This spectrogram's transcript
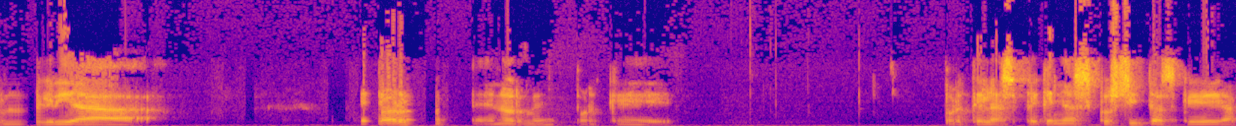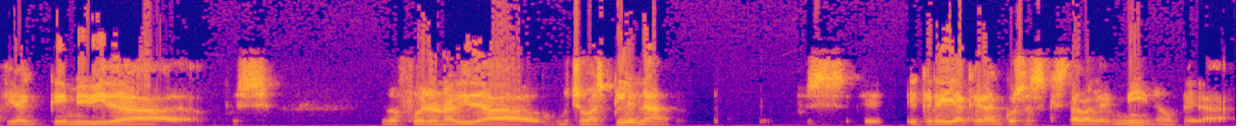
una alegría enorme, enorme, porque porque las pequeñas cositas que hacían que mi vida pues no fuera una vida mucho más plena eh, creía que eran cosas que estaban en mí no que era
